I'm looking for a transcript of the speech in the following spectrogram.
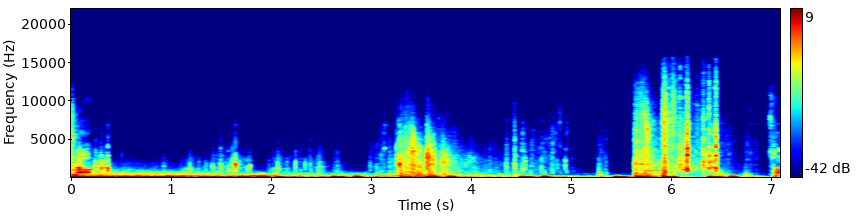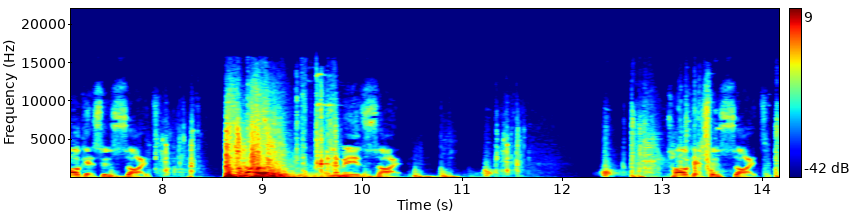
Shot! Targets in sight. Enemy in sight. Targets in sight.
